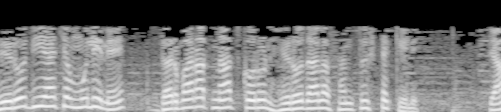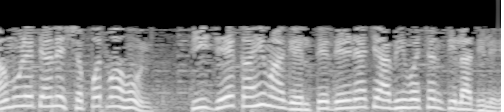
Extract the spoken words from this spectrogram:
हेरोदियाच्या मुलीने दरबारात नाच करून हेरोदाला संतुष्ट केले. त्यामुळे त्याने शपथ वाहून ती जे काही मागेल ते देण्याचे अभिवचन तिला दिले.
